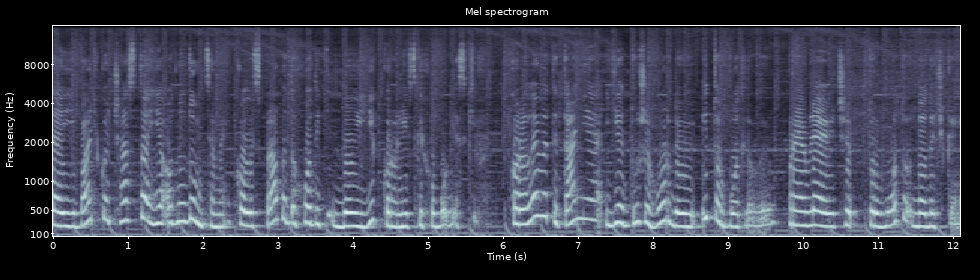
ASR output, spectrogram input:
та її батько часто є однодумцями, коли справа доходить до її королівських обов'язків. Королева Титанія є дуже гордою і турботливою, проявляючи турботу до дочки.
